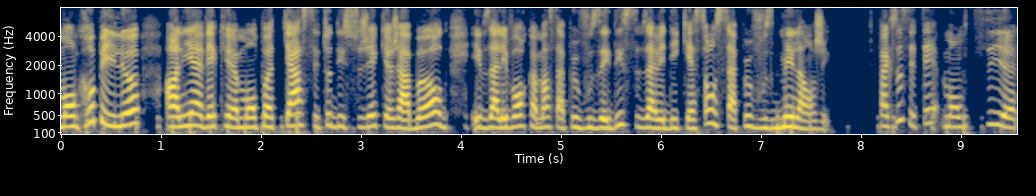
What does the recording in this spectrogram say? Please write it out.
mon groupe est là en lien avec mon podcast. C'est tous des sujets que j'aborde et vous allez voir comment ça peut vous aider si vous avez des questions, si ça peut vous mélanger. Fait que ça, c'était mon petit euh,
